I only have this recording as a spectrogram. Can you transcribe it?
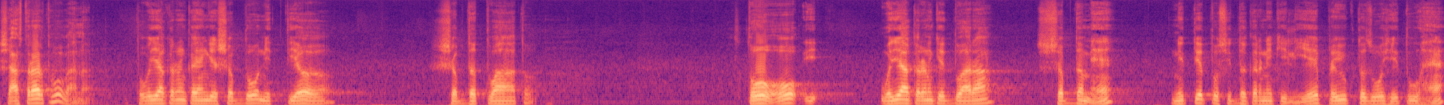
शास्त्रार्थ होगा ना? तो वैयाकरण कहेंगे शब्दों नित्य, शब्दत्वात। तो वैयाकरण के द्वारा शब्द में नित्यत्व सिद्ध करने के लिए प्रयुक्त जो हेतु है,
